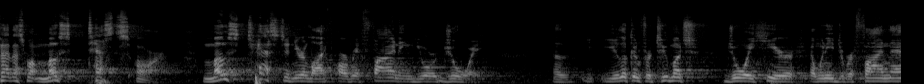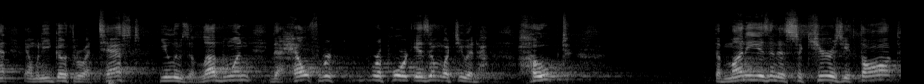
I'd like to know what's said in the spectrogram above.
fact, that's what most tests are. Most tests in your life are refining your joy. Now, you're looking for too much joy here, and we need to refine that. And when you go through a test, you lose a loved one, the health re- report isn't what you had hoped, the money isn't as secure as you thought.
